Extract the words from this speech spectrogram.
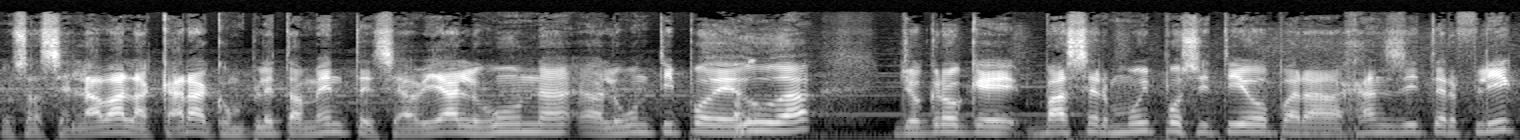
o sea, se lava la cara completamente. Si había alguna, algún tipo de duda, yo creo que va a ser muy positivo para Hans-Dieter Flick.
